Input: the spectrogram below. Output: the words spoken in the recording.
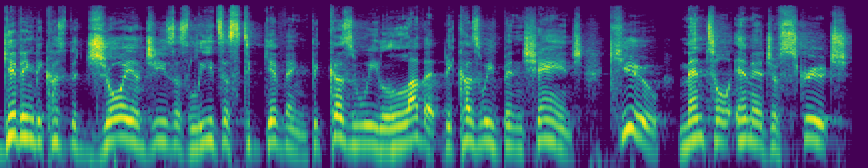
Giving because the joy of Jesus leads us to giving, because we love it, because we've been changed. Cue mental image of Scrooge,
